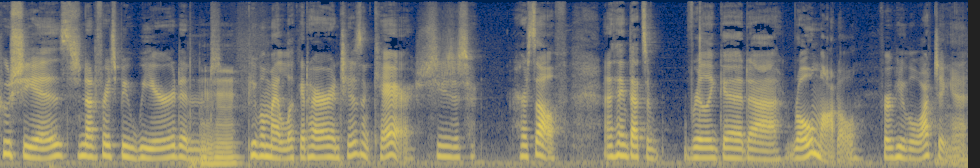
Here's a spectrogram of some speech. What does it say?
who she is. She's not afraid to be weird, and Mm-hmm. people might look at her and she doesn't care. She's just herself, and I think that's a really good uh, role model for people watching it.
